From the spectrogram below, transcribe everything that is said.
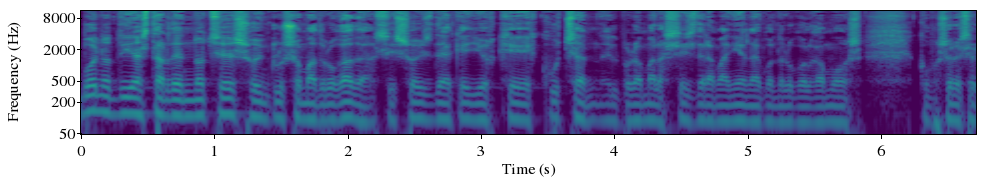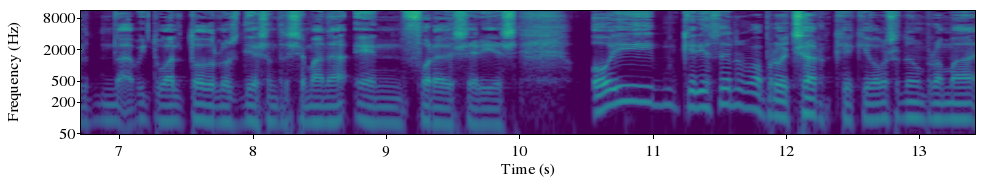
Buenos días, tardes, noches o incluso madrugada, si sois de aquellos que escuchan el programa a las 6 de la mañana cuando lo colgamos, como suele ser habitual todos los días entre semana en Fuera de Series. Hoy quería hacer, aprovechar que, que, vamos a tener un programa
